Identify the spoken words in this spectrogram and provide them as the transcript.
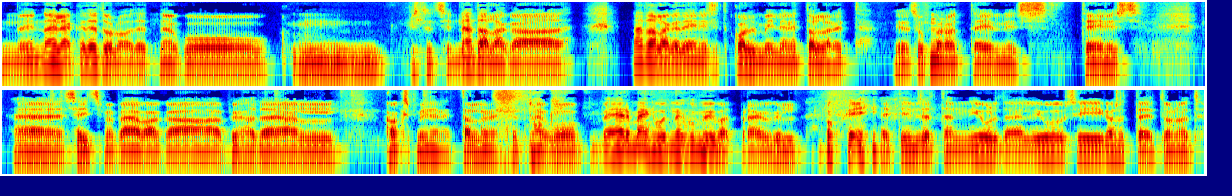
naljakad edulood, et nagu mm, mis nad siin nädalaga, nädalaga teenisid kolm miljonit dollarit. Ja Superhot teenis, teenis äh, seitsme päevaga pühade ajal kaks miljonit dollarit, et nagu VR-mängud nagu müüvad praegu küll. okei, et ilmselt on jõulude ajal uusi kasutajaid tulnud.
